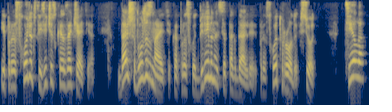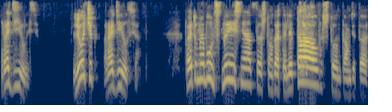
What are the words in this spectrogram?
и происходит физическое зачатие. Дальше вы уже знаете, как происходит беременность и так далее. Происходят роды. Все. Тело родилось. Летчик родился. Поэтому и будут сны снятся, что он когда-то летал, что он там где-то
